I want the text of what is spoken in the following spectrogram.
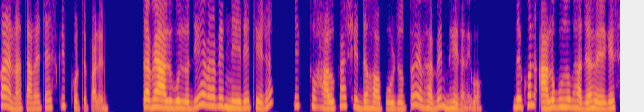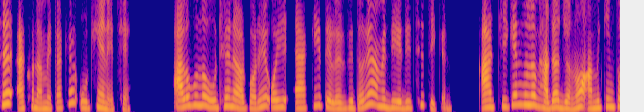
করেন না, তারা এটা স্কিপ করতে পারেন। তো আমি আলুগুলো দিয়ে এভাবে নেড়ে চেড়ে একটু হালকা সিদ্ধ হওয়া পর্যন্ত এভাবে ভেজে নেব। দেখুন, আলুগুলো ভাজা হয়ে গেছে। এখন আমি এটাকে উঠিয়ে নিচ্ছি। আলুগুলো উঠিয়ে নেওয়ার পরে ওই একই তেলের ভিতরে আমি দিয়ে দিচ্ছি চিকেন। আর চিকেনগুলো ভাজার জন্য আমি কিন্তু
